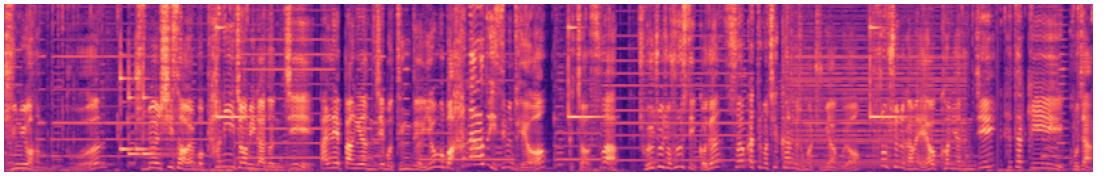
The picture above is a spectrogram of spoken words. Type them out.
중요한 부분. 주변 시설 뭐 편의점이라든지 빨래방이라든지 뭐 등등 이런 거 뭐 하나라도 있으면 돼요. 그쵸 수압 졸졸졸 흐를 수 있거든. 수압 같은 거 체크하는 게 정말 중요하고요. 풀옵션을 가면 에어컨이라든지 세탁기 고장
